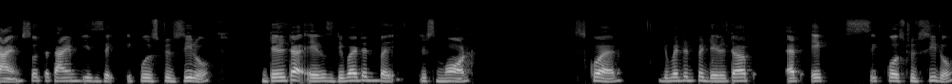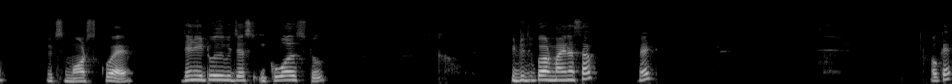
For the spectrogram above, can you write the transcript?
time. So the time is equals to 0 delta x divided by its mod square divided by delta at x equals to 0 its mod square then it will be just equals to e to the power minus half right? Okay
